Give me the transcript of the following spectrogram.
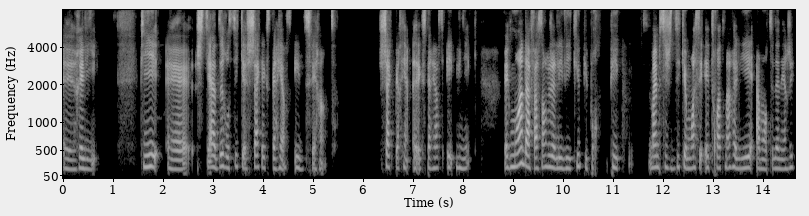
euh, relié. Puis, euh, je tiens à dire aussi que chaque expérience est différente. Chaque expérience est unique. Fait moi, de la façon que je l'ai vécue, puis, pour, puis même si je dis que moi, c'est étroitement relié à mon type d'énergie,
